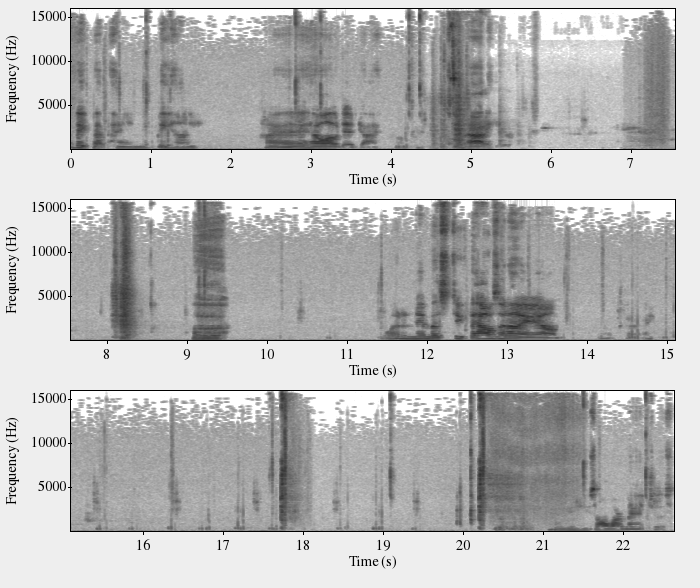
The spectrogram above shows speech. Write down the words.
a big pet pain to be, honey. Hi, hello, dead guy. Okay, let's get out of here. Ugh. What a Nimbus 2000 I am. Okay. We use all our matches.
